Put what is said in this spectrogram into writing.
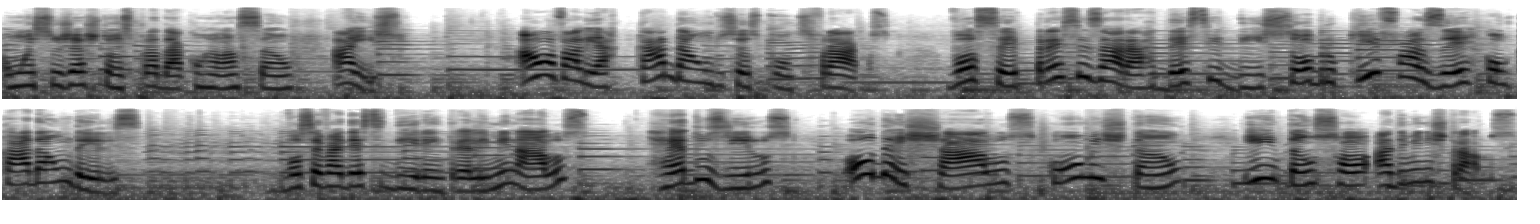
umas sugestões para dar com relação a isso. Ao avaliar cada um dos seus pontos fracos, você precisará decidir sobre o que fazer com cada um deles. Você vai decidir entre eliminá-los reduzi-los ou deixá-los como estão e então só administrá-los.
